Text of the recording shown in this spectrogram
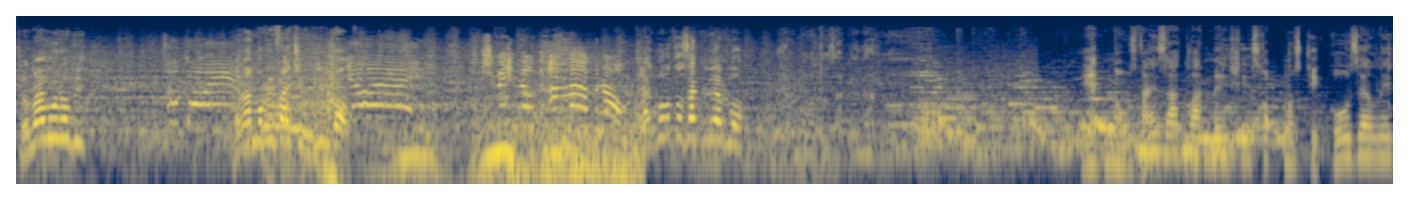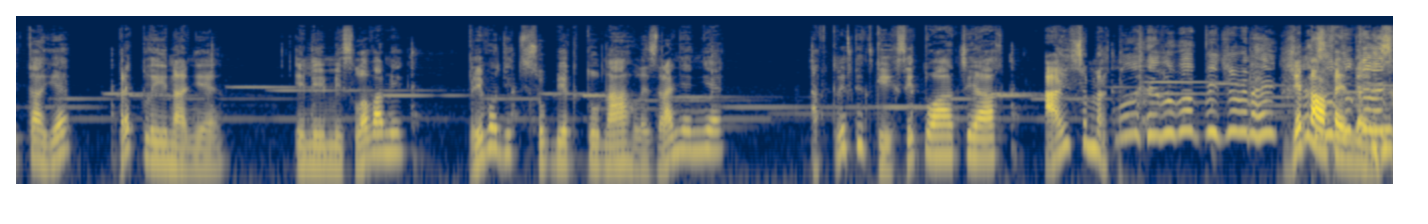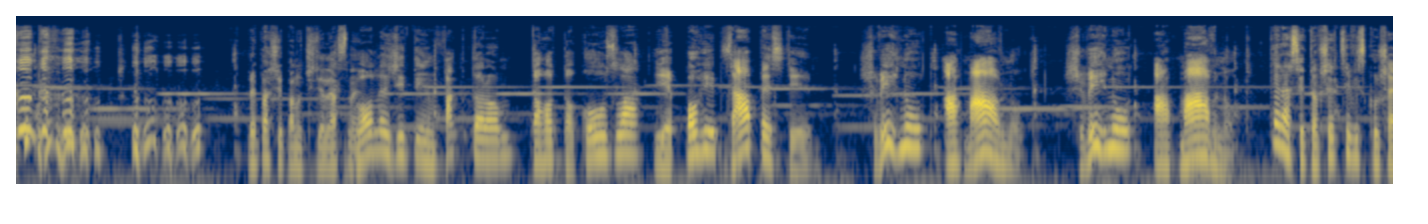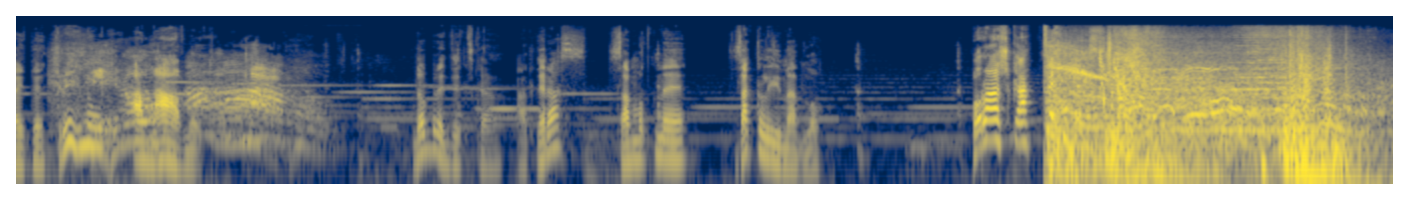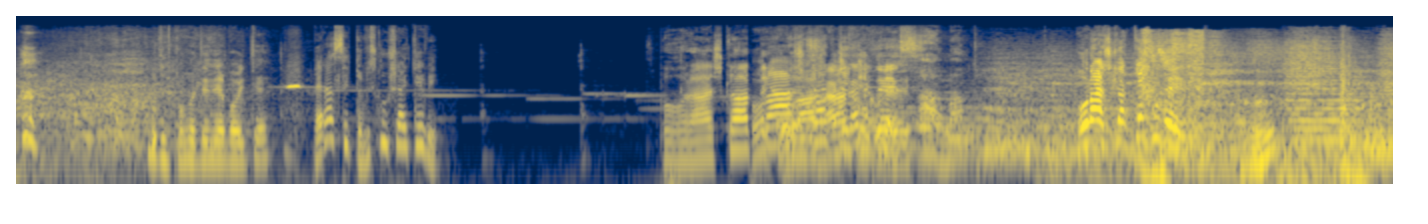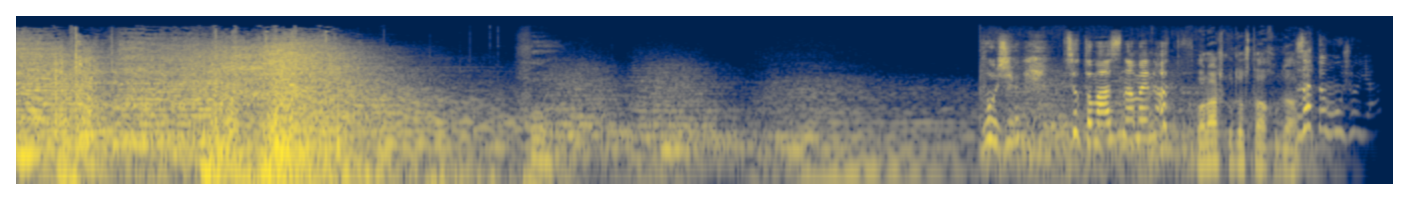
Čo mám urobiť? Nemám mu vyfajčiť bimbo. Švihnout a mávnout! Jak bolo to zaklinadlo? Jak bolo to zaklinadlo? Jednou z najzákladnejších schopností kúzelníka je preklínanie. Inými slovami, privodiť subjektu náhle zranenie a v kritických situáciách aj smrť. Že, pán Fendens? Prepašte, pán učiteľ, jasné. Dôležitým faktorom tohoto kúzla je pohyb zápestím. Švihnúť a mávnuť. Švihnúť a mávnuť. Teraz si to všetci vyskúšajte. Švihnúť a mávnuť. Dobre, decka. A teraz samotné zaklínadlo. Porážka Cekudex! Bude v pohode, nebojte. Teraz si to vyskúšajte vy. Porážka, Porážka Tekudex. Á, mám to. Porážka Tekudex! Bože, co to má znamenat? Porážku dostal chudák. Za to můžu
